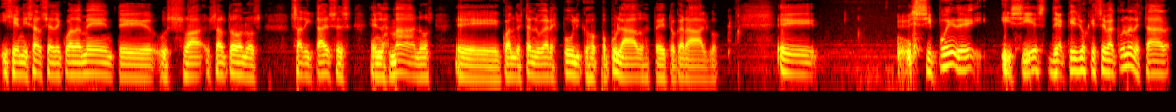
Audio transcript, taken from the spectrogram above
higienizarse adecuadamente, usar, todos los sanitizers en las manos eh, cuando está en lugares públicos o populados después de tocar algo si puede y si es de aquellos que se vacunan, estar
